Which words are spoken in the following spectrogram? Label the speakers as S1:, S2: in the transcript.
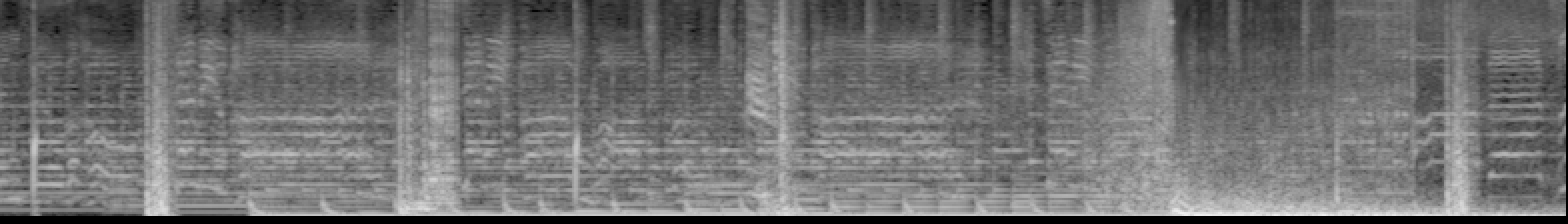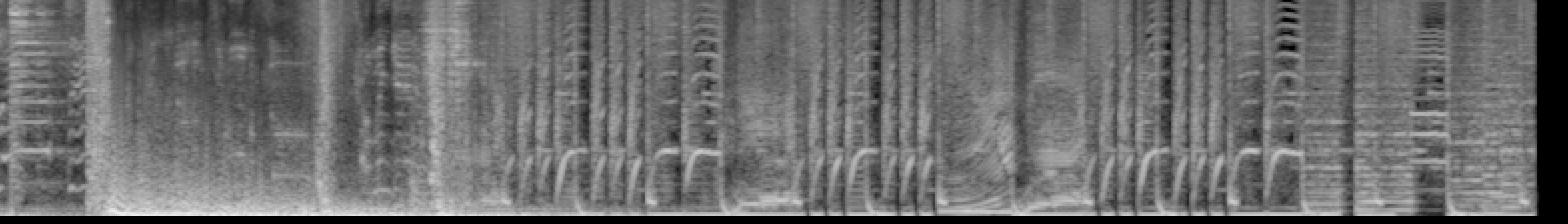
S1: then fill the hole. Tear me apart.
